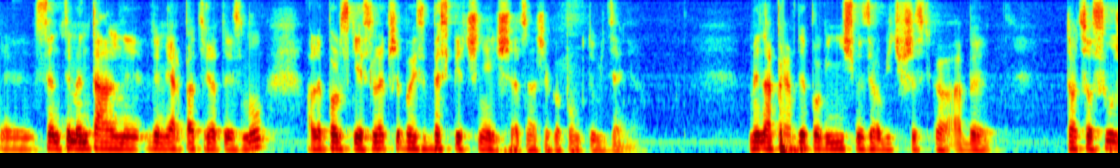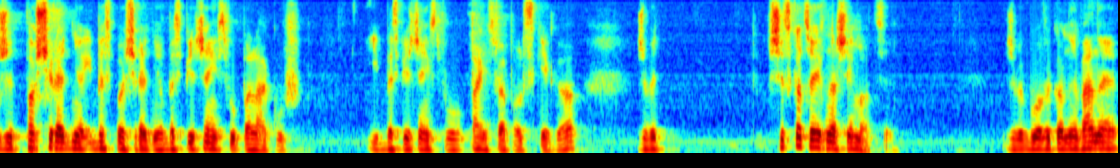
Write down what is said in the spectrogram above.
y, sentymentalny wymiar patriotyzmu, ale polskie jest lepsze, bo jest bezpieczniejsze z naszego punktu widzenia. My naprawdę powinniśmy zrobić wszystko, aby to, co służy pośrednio i bezpośrednio bezpieczeństwu Polaków i bezpieczeństwu państwa polskiego, żeby wszystko, co jest w naszej mocy, żeby było wykonywane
